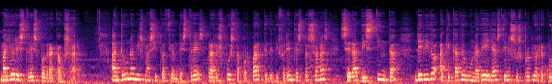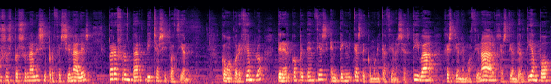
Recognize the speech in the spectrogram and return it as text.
mayor estrés podrá causar. Ante una misma situación de estrés, la respuesta por parte de diferentes personas será distinta debido a que cada una de ellas tiene sus propios recursos personales y profesionales para afrontar dicha situación como por ejemplo tener competencias en técnicas de comunicación asertiva, gestión emocional, gestión del tiempo,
